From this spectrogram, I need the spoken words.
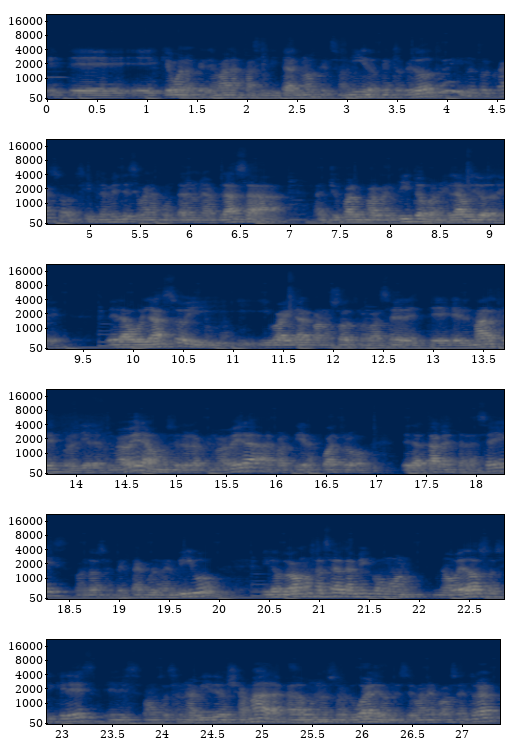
este, eh, que bueno, que les van a facilitar, ¿no? Que el sonido, que esto, que lo otro, y en otro caso simplemente se van a juntar en una plaza a, enchufar un parlantito con el audio del abuelazo y, bailar con nosotros. Va a ser este, el martes por el día de la primavera, vamos a celebrar la primavera a partir de las 4 de la tarde hasta las 6, con dos espectáculos en vivo. Y lo que vamos a hacer también como novedoso, si querés, es vamos a hacer una videollamada a cada uno de esos lugares donde se van a concentrar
